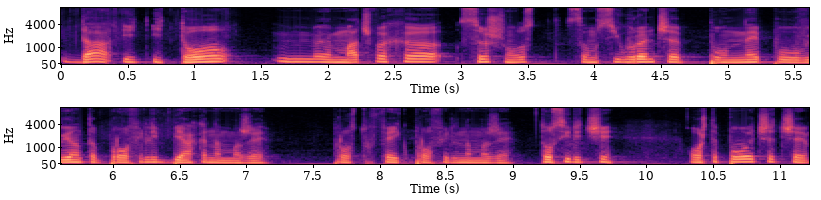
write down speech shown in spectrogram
Да, и, и то ме мачваха всъщност, съм сигурен, че поне половината профили бяха на мъже. Просто фейк профили на мъже. То си личи. Още повече, че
